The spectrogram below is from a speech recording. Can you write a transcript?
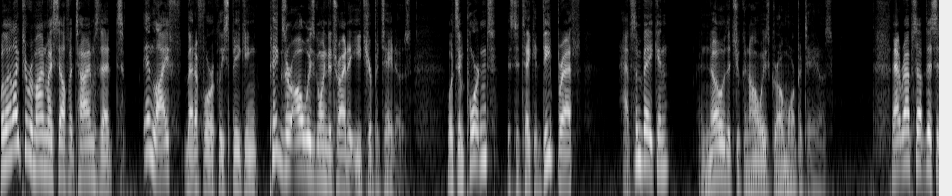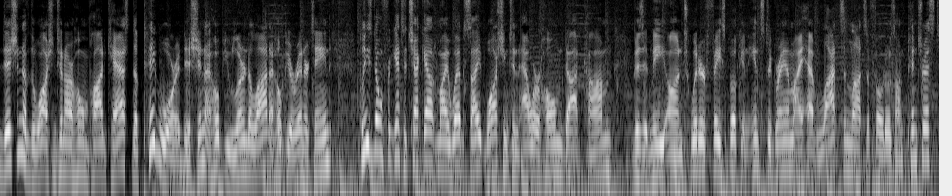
Well, I like to remind myself at times that in life, metaphorically speaking, pigs are always going to try to eat your potatoes. What's important is to take a deep breath, have some bacon, and know that you can always grow more potatoes. That wraps up this edition of the Washington Our Home podcast, the Pig War edition. I hope you learned a lot. I hope you're entertained. Please don't forget to check out my website, WashingtonOurHome.com. Visit me on Twitter, Facebook, and Instagram. I have lots and lots of photos on Pinterest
